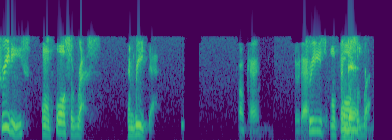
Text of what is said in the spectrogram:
treaties on false arrests and read that. Okay, do that. Treaties on And false then- arrests.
